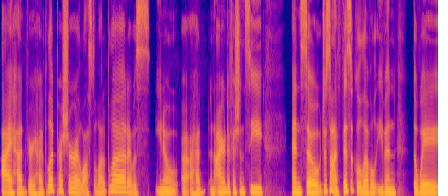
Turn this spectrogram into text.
I had very high blood pressure. I lost a lot of blood. I was, you know, I had an iron deficiency. And so, just on a physical level, even the way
